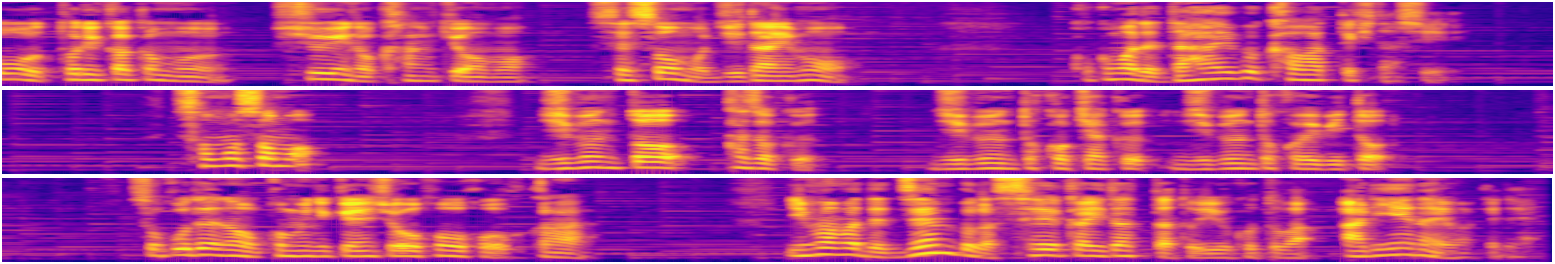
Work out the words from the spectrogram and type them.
を取り囲む周囲の環境も、世相も時代も、ここまでだいぶ変わってきたし、そもそも自分と家族、自分と顧客、自分と恋人、そこでのコミュニケーション方法が、今まで全部が正解だったということはありえないわけで。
